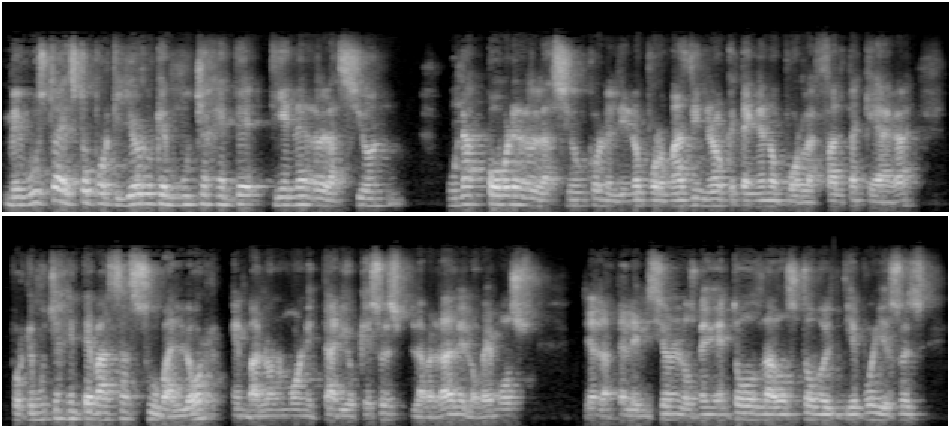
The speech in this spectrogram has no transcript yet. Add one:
Me gusta esto porque yo creo que mucha gente tiene relación, una pobre relación con el dinero, por más dinero que tengan o por la falta que haga, porque mucha gente basa su valor en valor monetario, que eso es, la verdad, lo vemos en la televisión, en los medios, en todos lados, todo el tiempo, y eso es,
